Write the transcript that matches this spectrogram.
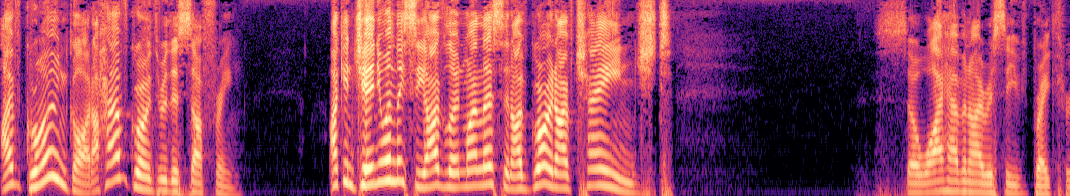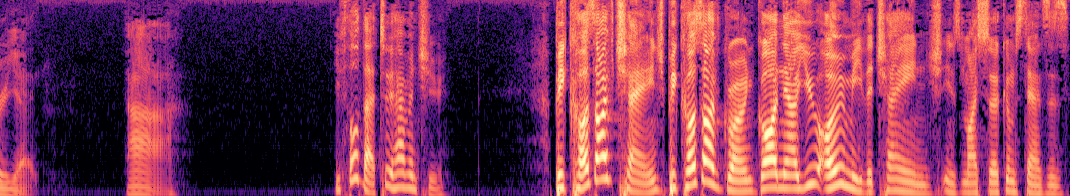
I've grown, God. I have grown through this suffering. I can genuinely see I've learned my lesson. I've grown. I've changed. So why haven't I received breakthrough yet? Ah. You've thought that too, haven't you? Because I've changed, because I've grown, God, now you owe me the change in my circumstances.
